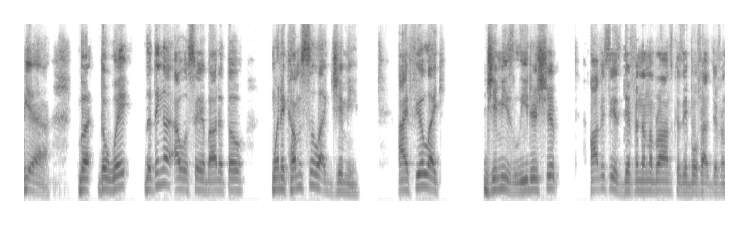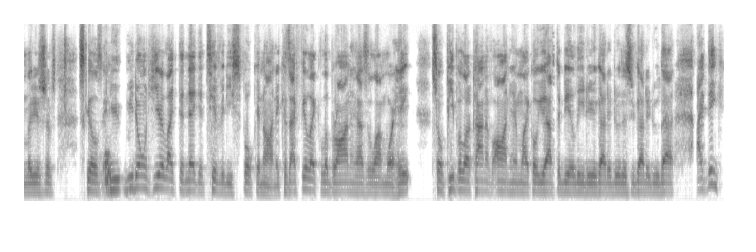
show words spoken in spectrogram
Yeah, but the way the thing I, I will say about it though, when it comes to like Jimmy, I feel like Jimmy's leadership obviously is different than LeBron's because they both have different leadership skills, and you we don't hear like the negativity spoken on it because I feel like LeBron has a lot more hate, so people are kind of on him like, oh, you have to be a leader, you got to do this, you got to do that. I think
